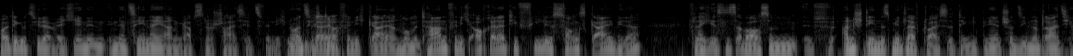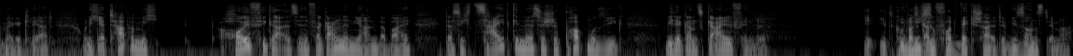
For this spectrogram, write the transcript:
Heute gibt es wieder welche. In den, in den 10er Jahren gab es nur Scheißhits, finde ich. 90er Jahre finde ich geil und momentan finde ich auch relativ viele Songs geil wieder. Vielleicht ist es aber auch so ein äh, anstehendes Midlife-Crisis-Ding. Ich bin ja jetzt schon 37, haben wir geklärt. Und ich ertappe mich häufiger als in den vergangenen Jahren dabei, dass ich zeitgenössische Popmusik wieder ganz geil finde. Jetzt kommt, Und was nicht ganz, sofort wegschalte, wie sonst immer.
